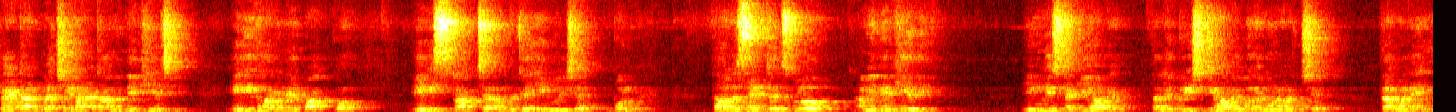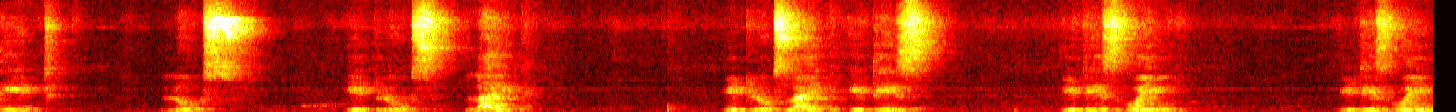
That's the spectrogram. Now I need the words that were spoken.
প্যাটার্ন বা চেহারাটা আমি দেখিয়েছি এই ধরনের বাক্য এই স্ট্রাকচার অনুযায়ী ইংলিশে বলবে। তাহলে সেন্টেন্সগুলো আমি দেখিয়ে দিই। ইংলিশটা কি হবে? তাহলে বৃষ্টি হবে বলে মনে হচ্ছে। তার মানে it looks it looks like it looks like it is it is going it is going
